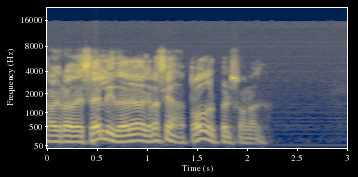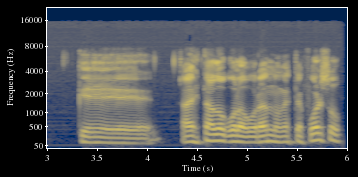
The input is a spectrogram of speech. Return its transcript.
agradecerle y darle las gracias a todo el personal que ha estado colaborando en este esfuerzo,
